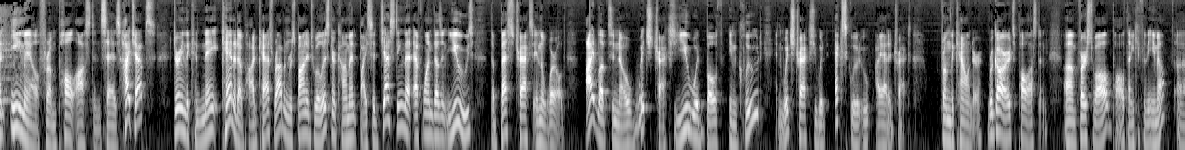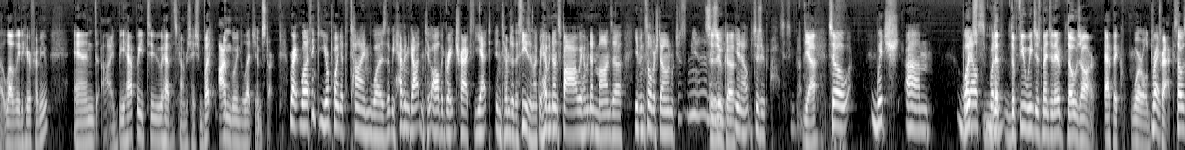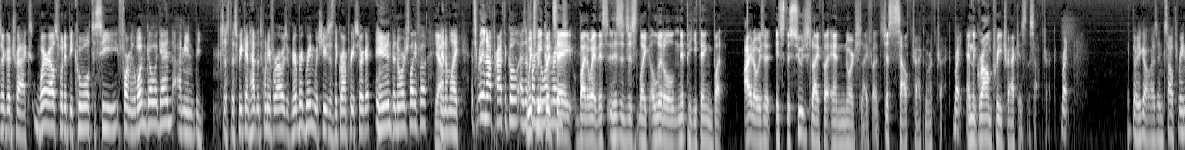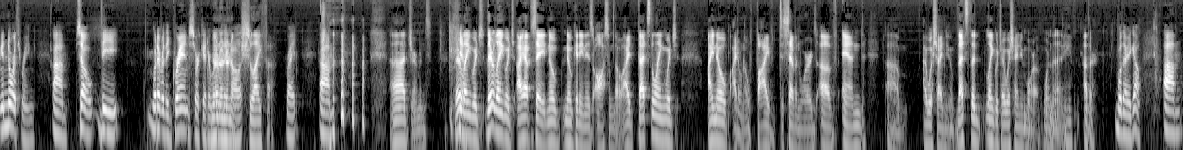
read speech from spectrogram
An email from Paul Austin says Hi, chaps. During the Canada podcast, Robin responded to a listener comment by suggesting that F1 doesn't use the best tracks in the world. I'd love to know which tracks you would both include and which tracks you would exclude. Ooh, I added tracks from the calendar. Regards, Paul Austin. Um, first of all, Paul, thank you for the email. Uh, lovely to hear from you. And I'd be happy to have this conversation, but I'm going to let Jim start. Right. Well, I think your point at the time was that we haven't gotten to all the great tracks yet in terms of the season. Like we haven't done Spa, we haven't done Monza, even Silverstone, which is you know, maybe, Suzuka. You know, Suzuka. Oh, Suzuka. Yeah. So, which um, what Which- else? What the, have- the few we just mentioned there, those are epic world right. tracks. Those are good tracks. Where else would it be cool to see Formula One go again? I mean, we just this weekend had the 24 Hours of Nürburgring, which uses the Grand Prix circuit and the Nordschleife. Yeah. And I'm like, it's really not practical as a Which we Formula could One race. say, by the way, this this is just like a little nitpicky thing, but I'd always it's the Südschleife and Nordschleife. It's just South track, North track, Right. And the Grand Prix track is the South track. Right. There you go, as in South Ring and North Ring. Um, so the whatever the Grand Circuit or whatever no, no, they call no, it, Schleife. right? Um, Ah, Germans. Their Yeah. language, their language. I have to say, no, no kidding, is awesome though. I that's the language I know. I don't know five to seven words of, and um, I wish I knew. That's the language I wish I knew more of, more than any other. well, there you go. Um,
